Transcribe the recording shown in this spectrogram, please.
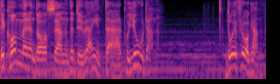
Det kommer en dag sen där du inte är på jorden. Då är frågan,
